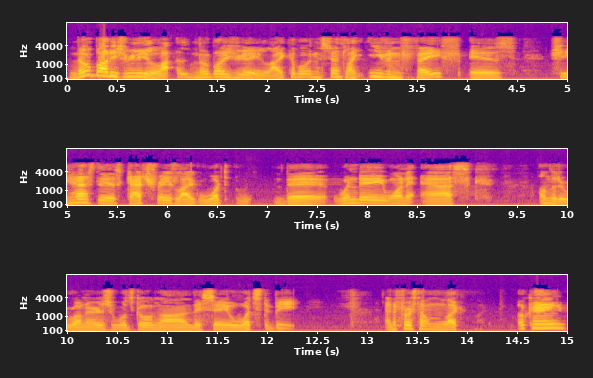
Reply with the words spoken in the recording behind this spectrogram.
nobody's really li- nobody's really likable in a sense. Like even Faith is she has this catchphrase like what they when they want to ask under the runners what's going on, they say what's the beat. And the first time I'm like, okay,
